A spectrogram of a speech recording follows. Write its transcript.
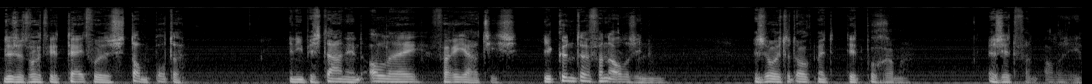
dus het wordt weer tijd voor de stampotten. En die bestaan in allerlei variaties. Je kunt er van alles in doen. En zo is het ook met dit programma. Er zit van alles in.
